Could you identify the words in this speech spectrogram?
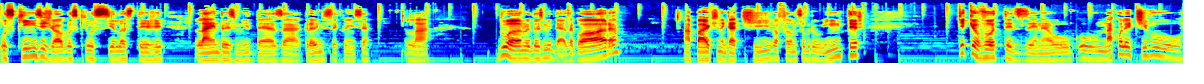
os 15 jogos que o Silas teve lá em 2010, a grande sequência lá do ano de 2010. Agora, a parte negativa, falando sobre o Inter. O que, que eu vou te dizer, né? O, o, na coletivo,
